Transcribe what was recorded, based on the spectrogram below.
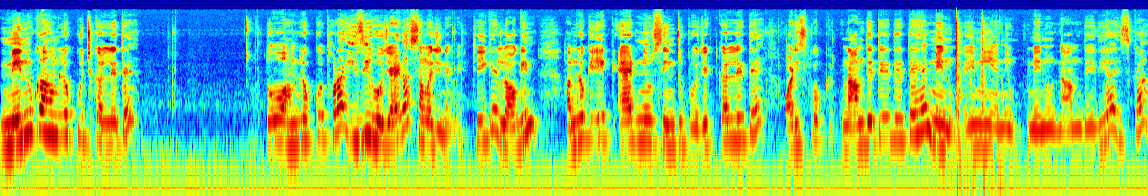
मेनू का हम लोग कुछ कर लेते। तो हम लोग को थोड़ा इजी हो जाएगा समझने में, ठीक है? लॉगिन हम लोग एक add new scene to project कर लेते और इसको नाम देते देते हैं menu M E N U menu नाम दे दिया इसका,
